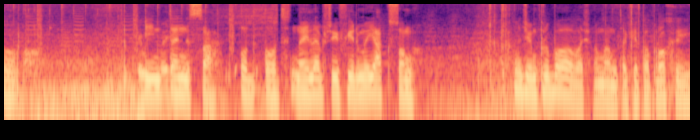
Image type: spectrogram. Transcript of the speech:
O, Intensa od, od najlepszej firmy Jackson. Będziemy próbować. No mam takie paprochy i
